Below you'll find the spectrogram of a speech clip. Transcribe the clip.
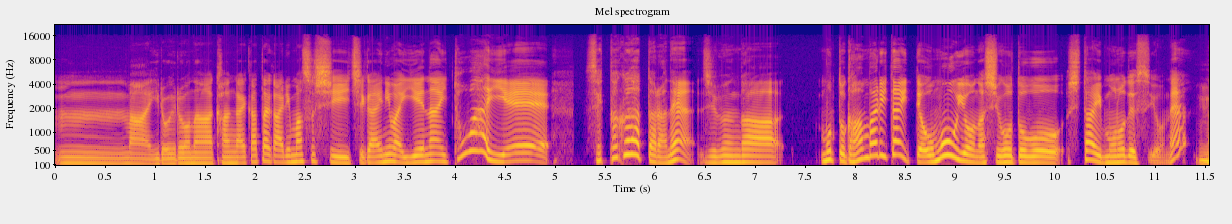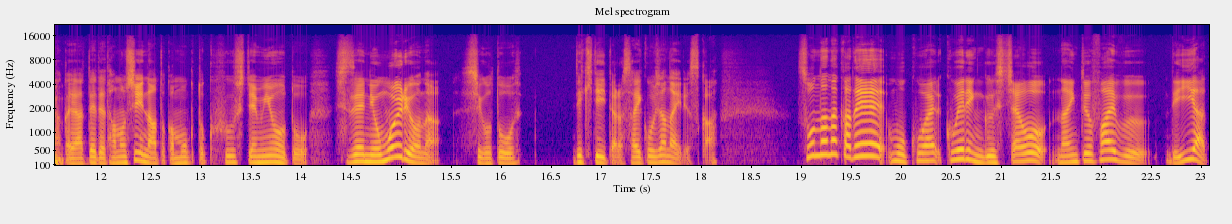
うーんまあいろいろな考え方がありますし一概には言えないとはいえせっかくだったらね自分がもっと頑張りたいって思うような仕事をしたいものですよね、なんかやってて楽しいなとかもっと工夫してみようと自然に思えるような仕事をできていたら最高じゃないですかそんな中でもうクエリングしちゃおう9 to 5でいいやっ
